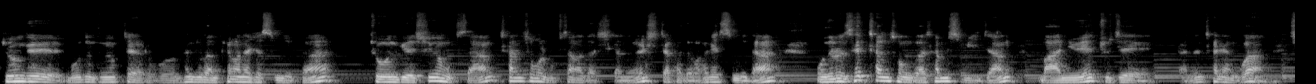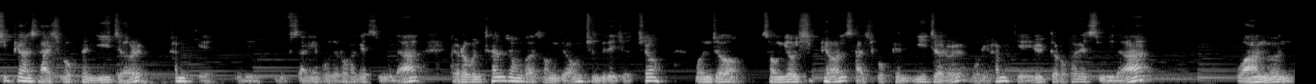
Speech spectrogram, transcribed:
좋은 교회 모든 동역자 여러분 한 주간 평안하셨습니까? 좋은 교회 수요 묵상 찬송을 묵상하다 시간을 시작하도록 하겠습니다. 오늘은 새 찬송가 32장 만유의 주제라는 찬양과 시편 45편 2절 함께 우리 묵상해 보도록 하겠습니다. 여러분 찬송가 성경 준비되셨죠? 먼저 성경 시편 45편 2절을 우리 함께 읽도록 하겠습니다. 왕은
